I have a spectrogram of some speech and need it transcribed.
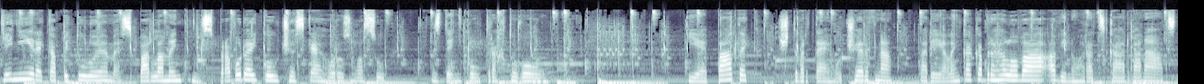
Dění rekapitulujeme s parlamentní spravodajkou Českého rozhlasu Zdeňkou Trachtovou. Je pátek 4. června, tady je Lenka Kabrhelová a Vinohradská 12,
